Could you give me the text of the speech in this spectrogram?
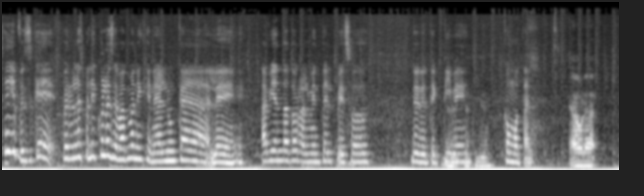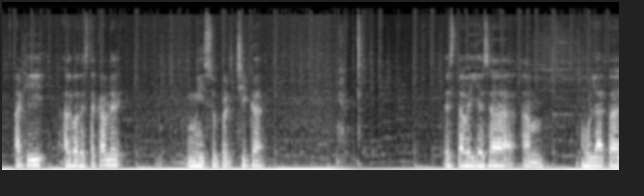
Sí, pues es que, pero en las películas de Batman en general nunca le habían dado realmente el peso de detective De detective. como tal. Ahora, aquí algo destacable, mi super chica, esta belleza am, mulata,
